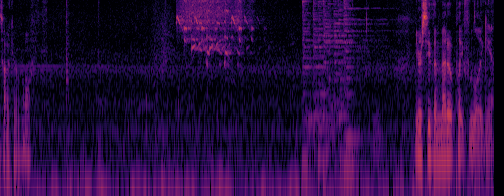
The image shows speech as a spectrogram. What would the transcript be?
talking I can evolve. You receive the meadow plate from Lilligant.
